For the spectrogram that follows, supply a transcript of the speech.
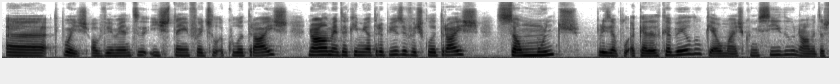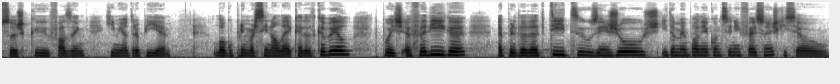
Uh, depois, obviamente, isto tem efeitos colaterais. Normalmente a quimioterapia, os efeitos colaterais são muitos, por exemplo, a queda de cabelo, que é o mais conhecido. Normalmente as pessoas que fazem quimioterapia, logo o primeiro sinal é a queda de cabelo. Depois a fadiga, a perda de apetite, os enjoos e também podem acontecer infecções, que isso é o,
